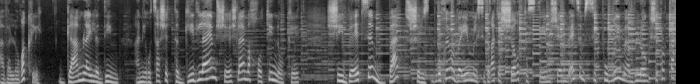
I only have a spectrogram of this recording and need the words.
אבל לא רק לי, גם לילדים. אני רוצה שתגיד להם שיש להם אחות תינוקת, שהיא בעצם בת של... ברוכים הבאים לסדרת השורטקסטים, שהם בעצם סיפורים מהבלוג שכל כך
